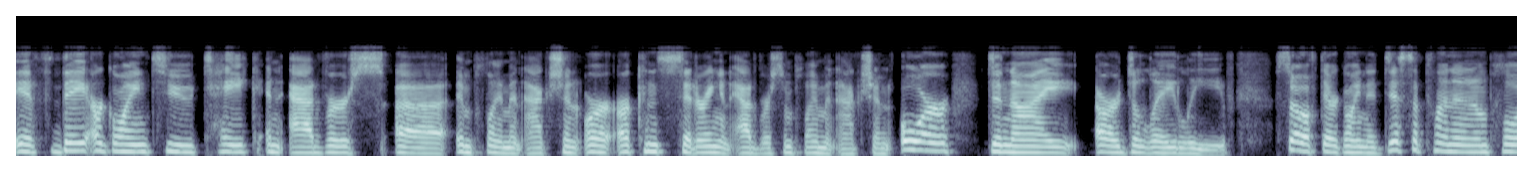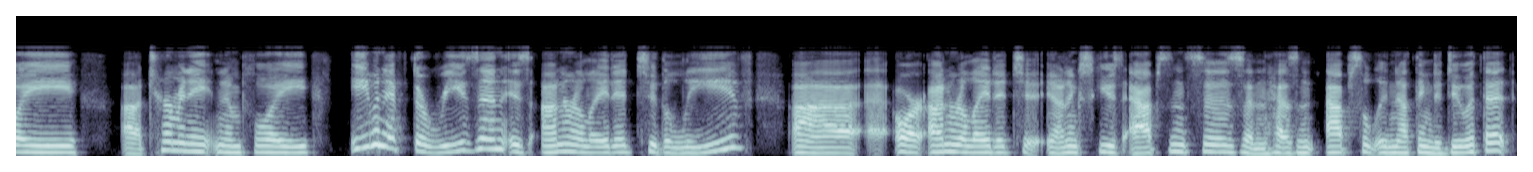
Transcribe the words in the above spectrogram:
if they are going to take an adverse uh, employment action or are considering an adverse employment action or deny or delay leave. So, if they're going to discipline an employee, uh, terminate an employee, even if the reason is unrelated to the leave uh, or unrelated to unexcused absences and has absolutely nothing to do with it,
